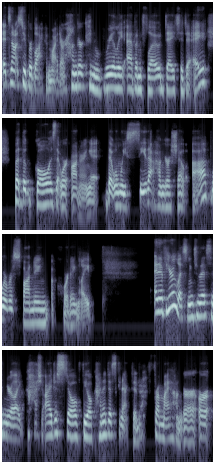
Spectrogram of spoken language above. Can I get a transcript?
it's not super black and white. Our hunger can really ebb and flow day to day, but the goal is that we're honoring it, that when we see that hunger show up, we're responding accordingly. And if you're listening to this and you're like, gosh, I just still feel kind of disconnected from my hunger, or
